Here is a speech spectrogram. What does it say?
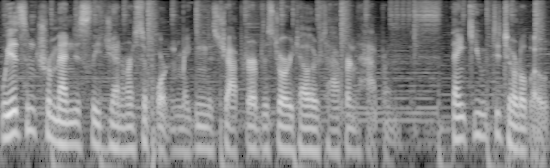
We had some tremendously generous support in making this chapter of the Storyteller's Tavern happen. Thank you to Total Boat.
